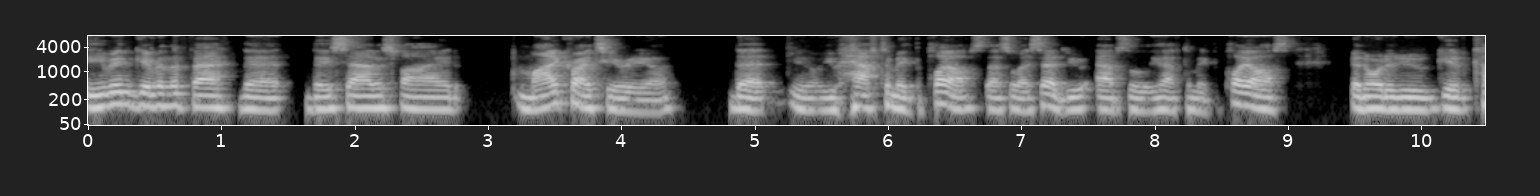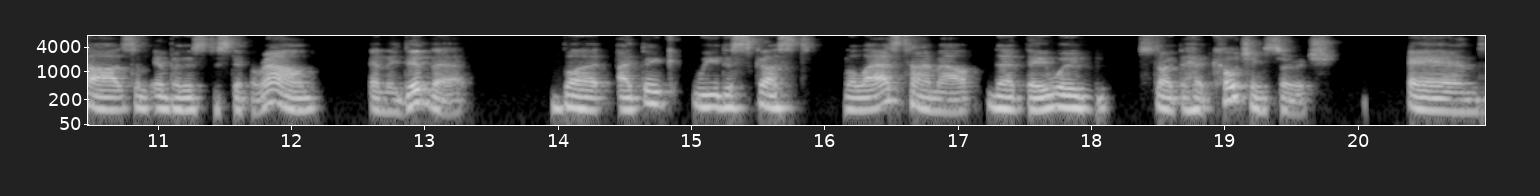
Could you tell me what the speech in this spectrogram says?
even given the fact that they satisfied my criteria that you know you have to make the playoffs. That's what I said. You absolutely have to make the playoffs in order to give Ka some impetus to stick around, and they did that. But I think we discussed the last time out that they would start the head coaching search. And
